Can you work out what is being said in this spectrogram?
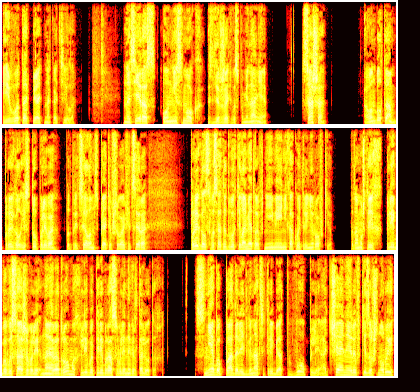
и вот опять накатило. На сей раз он не смог сдержать воспоминания. «Саша?» А он был там, прыгал из Туполева под прицелом спятившего офицера, прыгал с высоты двух километров, не имея никакой тренировки, потому что их либо высаживали на аэродромах, либо перебрасывали на вертолетах. С неба падали двенадцать ребят, вопли, отчаянные рывки за шнуры,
